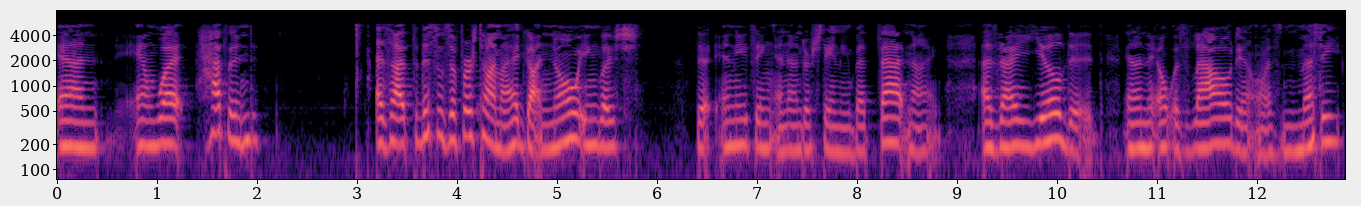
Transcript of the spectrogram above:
And and what happened as I this was the first time I had gotten no English that anything and understanding, but that night as I yielded and it was loud and it was messy,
